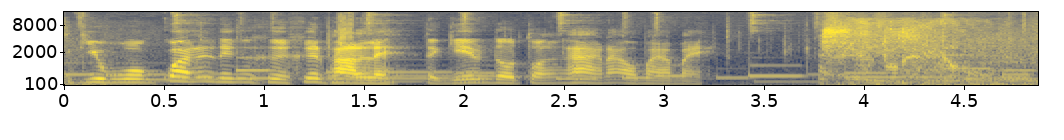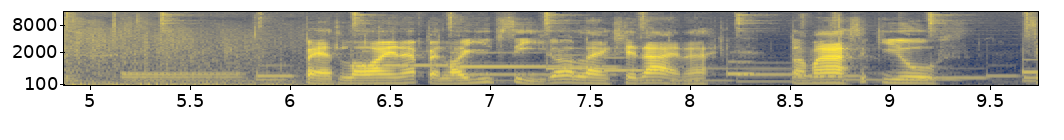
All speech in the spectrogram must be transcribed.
สกิลวงกว้างนิดนึงก็คือขึ้นพันเลย แต่กี้โดนตัวข้างๆนะเอามาใหม่แปดร้อยนะแปดร้อยยี่สิบสี่ก็แรงใช้ได้นะ ต่อมาสกิล C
